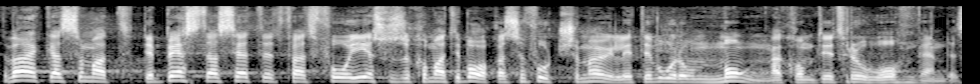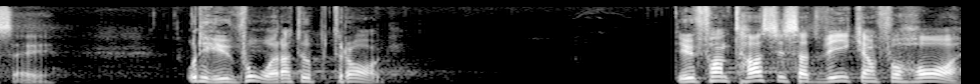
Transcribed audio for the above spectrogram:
Det verkar som att det bästa sättet för att få Jesus att komma tillbaka så fort som möjligt, det vore om många kom till tro och omvände sig. Och det är ju vårt uppdrag. Det är ju fantastiskt att vi kan få ha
